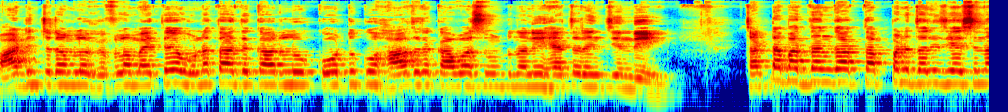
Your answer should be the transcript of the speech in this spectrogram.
పాటించడంలో విఫలమైతే ఉన్నతాధికారులు కోర్టుకు హాజరు కావాల్సి ఉంటుందని హెచ్చరించింది. చట్టబద్ధంగా తప్పనిసరి చేసిన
